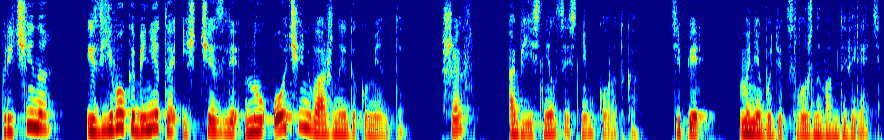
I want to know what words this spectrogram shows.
Причина – из его кабинета исчезли, ну, очень важные документы. Шеф объяснился с ним коротко. «Теперь мне будет сложно вам доверять».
